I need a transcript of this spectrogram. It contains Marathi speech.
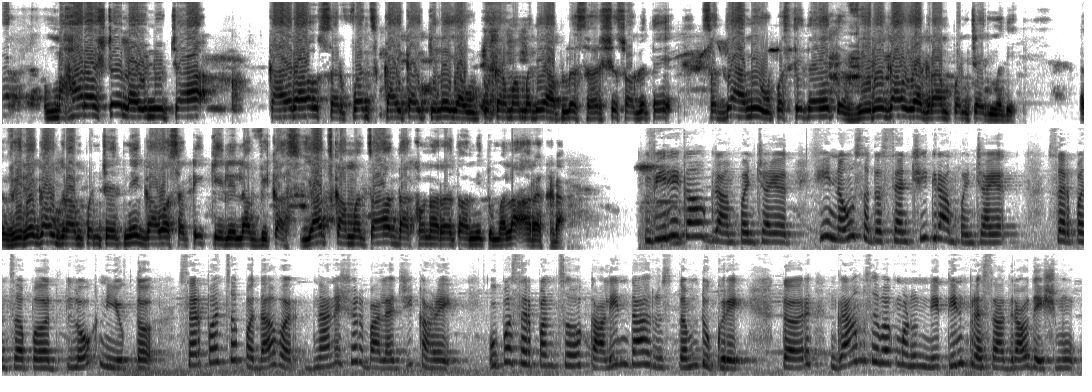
महाराष्ट्र लाईव्ह न्यूजच्या कायराव सरपंच काय काय केलं या उपक्रमामध्ये आपलं सहर्ष स्वागत आहे. सध्या आम्ही उपस्थित आहेत विरेगाव या ग्रामपंचायतमध्ये. विरेगाव ग्रामपंचायतने गावासाठी केलेला विकास याच कामाचा दाखवणार आहोत आम्ही तुम्हाला आराखडा. विरेगाव ग्रामपंचायत ही नऊ सदस्यांची ग्रामपंचायत. सरपंच पद लोकनियुक्त सरपंच पदावर ज्ञानेश्वर बालाजी काळे. उपसरपंच कालिंदा रुस्तम डुकरे. तर ग्रामसेवक म्हणून नितीन प्रसादराव देशमुख.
